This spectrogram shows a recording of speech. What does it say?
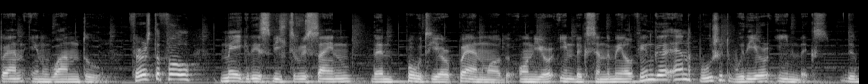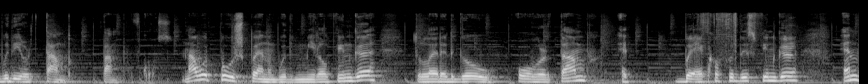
pen in 1, 2. First of all, make this victory sign, then put your pen mod on your index and middle finger and push it with your index, with your thumb thumb of course. Now we push pen with middle finger to let it go over thumb at back of this finger and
